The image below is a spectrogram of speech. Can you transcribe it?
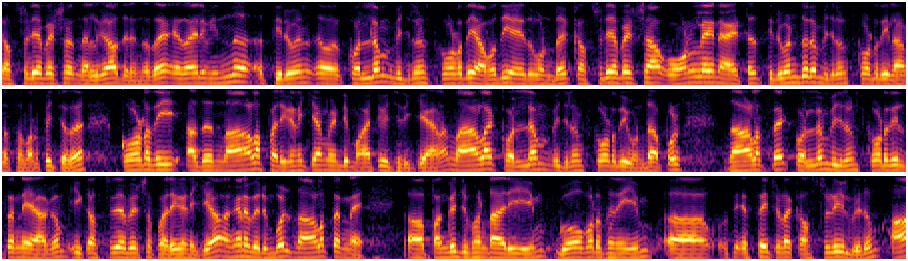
കസ്റ്റഡി അപേക്ഷ നൽകാതിരുന്നത്. ഏതായാലും ഇന്ന് തിരുവന കൊല്ലം വിജിലൻസ് കോടതി അവധിയായതുകൊണ്ട് കസ്റ്റഡി അപേക്ഷ ഓൺലൈനായിട്ട് തിരുവനന്തപുരം വിജിലൻസ് കോടതിയിലാണ് സമർപ്പിച്ചത്. കോടതി അത് നാളെ പരിഗണിക്കാൻ വേണ്ടി മാറ്റിവെച്ചിരിക്കുകയാണ്. നാളെ കൊല്ലം വിജിലൻസ് കോടതി ഉണ്ട് അപ്പോൾ നാളത്തെ കൊല്ലം വിജിലൻസ് കോടതിയിൽ തന്നെയാകും ഈ കസ്റ്റഡി അപേക്ഷ പരിഗണിക്കുക. അങ്ങനെ വരുമ്പോൾ നാളെ തന്നെ പങ്കജ് ഭണ്ഡാരിയെയും ഗോവർദ്ധനെയും എസ് ഐ ടിയുടെ കസ്റ്റഡിയിൽ വിടും. ആ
